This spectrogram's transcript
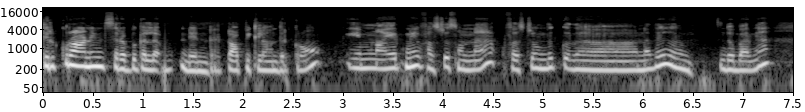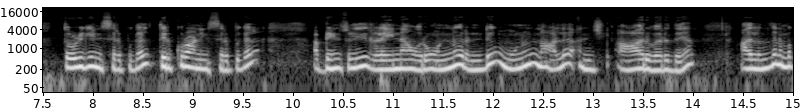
திருக்குறானின் சிறப்புகள் அப்படின்ற டாப்பிக்கில் வந்திருக்கிறோம். நான் ஏற்கனவே ஃபஸ்ட்டு சொன்னேன். ஃபஸ்ட்டு வந்து என்னது? இதோ பாருங்கள் தொழுகையின் சிறப்புகள் திருக்குறானின் சிறப்புகள் அப்படின்னு சொல்லி லைனாக வரும். ஒன்று ரெண்டு மூணு நாலு அஞ்சு ஆறு வருது. அதில் வந்து நம்ம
